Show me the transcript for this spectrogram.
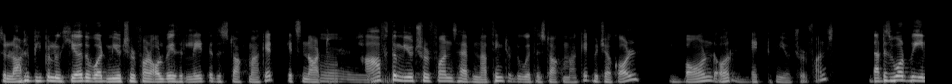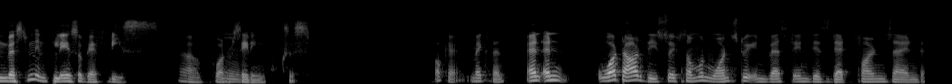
So a lot of people who hear the word mutual fund always relate to the stock market. It's not. Hmm. Half the mutual funds have nothing to do with the stock market, which are called bond or debt mutual funds. That is what we invest in in place of FDs uh, for Hmm. saving taxes. Okay, makes sense. And and what are these? So if someone wants to invest in these debt funds and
